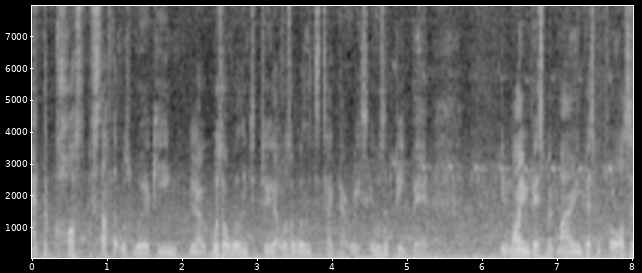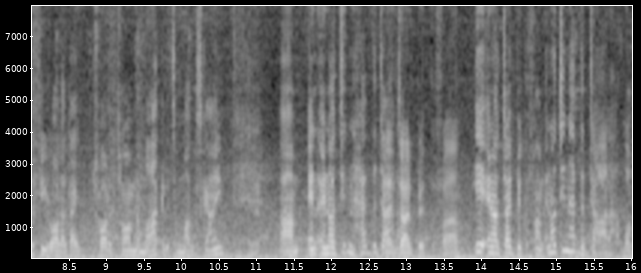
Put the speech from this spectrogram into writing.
at the cost of stuff that was working. You know, was I willing to do that? Was I willing to take that risk? It was a big bet. In my investment, my own investment philosophy, right? I don't try to time the market. It's a mugs game. Yeah. Um, and, and I didn't have the data. And don't bet the farm. Yeah, and I don't bet the farm. And I didn't have the data. Like,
